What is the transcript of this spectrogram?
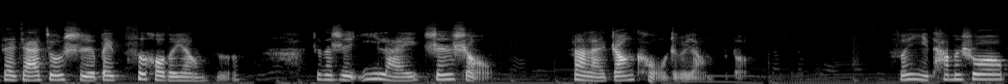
在家就是被伺候的样子，真的是衣来伸手，饭来张口这个样子的。所以他们说，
